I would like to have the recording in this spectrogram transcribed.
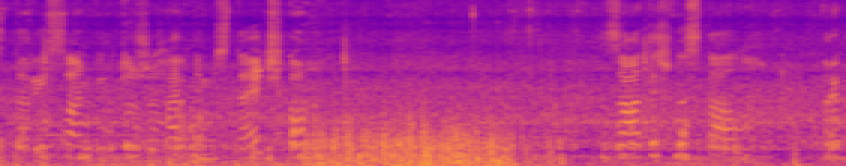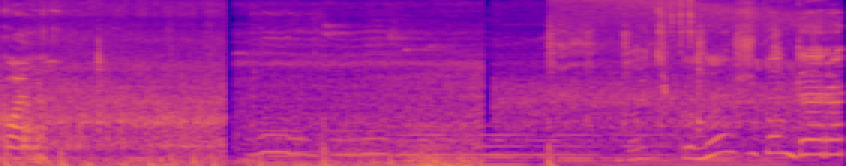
Старий самбір дуже гарне містечко. Затишне стало. Прикольно. Батько наш Бандера.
